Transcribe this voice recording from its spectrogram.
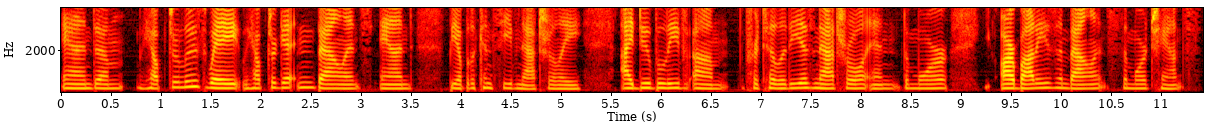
And um, we helped her lose weight, we helped her get in balance and be able to conceive naturally. I do believe um, fertility is natural, and the more our body is in balance, the more chance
